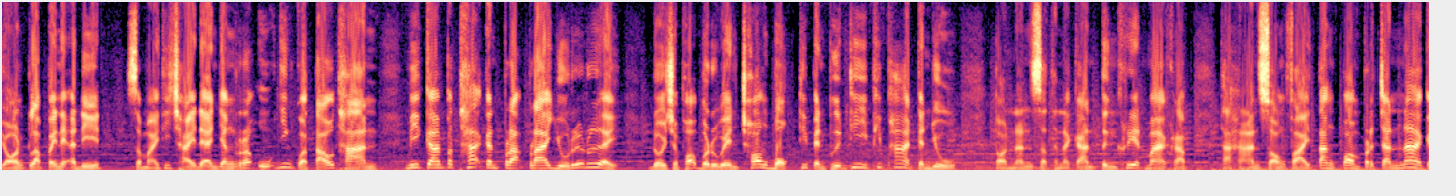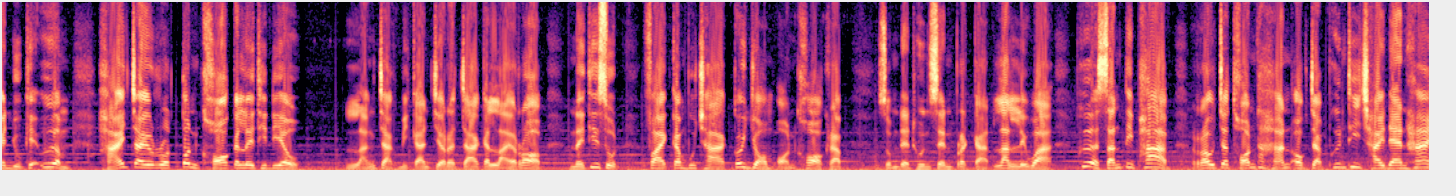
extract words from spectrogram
ย้อนกลับไปในอดีต สมัยที่ชายแดนยังระอุยิ่งกว่าเตาถ่าน มีการประทะกันประปรายอยู่เรื่อยๆ โดยเฉพาะบริเวณช่องบกที่เป็นพื้นที่พิพาทกันอยู่ ตอนนั้นสถานการณ์ตึงเครียดมากครับ ทหารสองฝ่ายตั้งป้อมประจันหน้ากันอยู่แค่เอื้อม หายใจรดต้นคอกันเลยทีเดียว หลังจากมีการเจรจากันหลายรอบ ในที่สุดฝ่ายกัมพูชาก็ยอมอ่อนข้อครับ สมเด็จทุนเซนประกาศลั่นเลยว่า เพื่อสันติภาพเราจะถอนทหารออกจากพื้นที่ชายแดนให้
